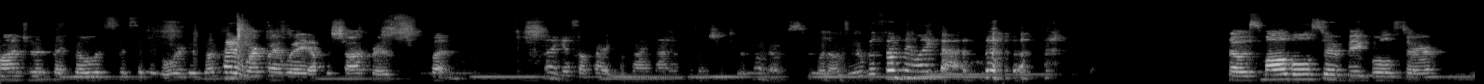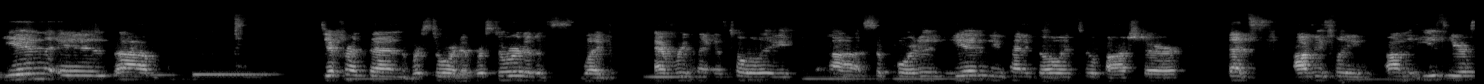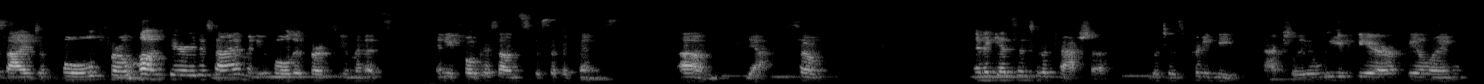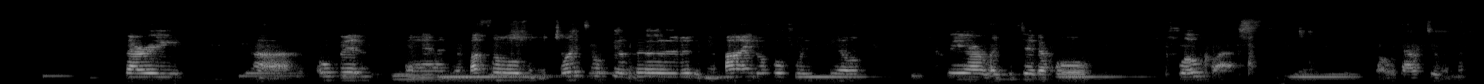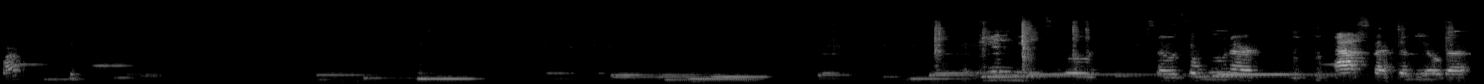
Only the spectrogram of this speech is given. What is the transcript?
mantras that go with specific organs. I'll try to work my way up the chakras, but I guess I'll probably combine that information too. Who knows what I'll do, but something like that. so small bolster, big bolster. Yin is um, different than restorative. Restorative is like everything is totally uh, supported. Yin, you kind of go into a posture that's obviously on the easier side to hold for a long period of time, and you hold it for a few minutes and you focus on specific things. Um, yeah, so, and it gets into the fascia, which is pretty neat, actually. You'll leave here feeling very uh, open, and your muscles and your joints will feel good, and your mind will hopefully feel clear, like you did a whole flow class without doing the flow. Means moon, so it's the lunar aspect of yoga.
